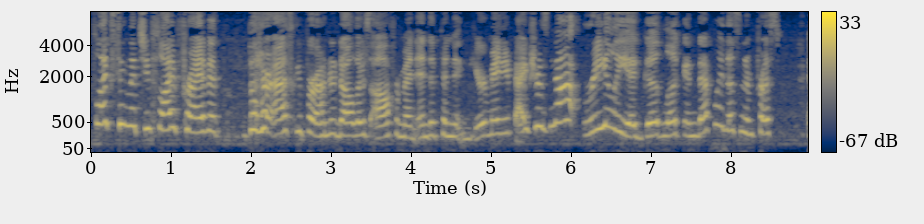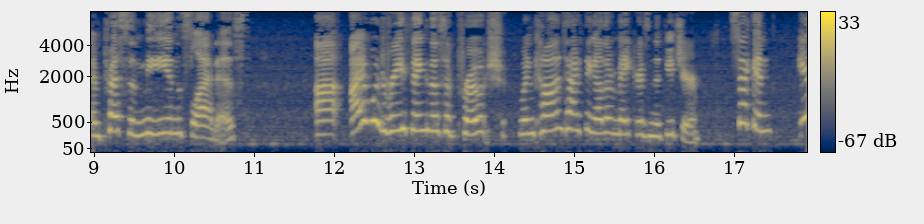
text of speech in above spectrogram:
flexing that you fly private, but are asking for hundred dollars off from an independent gear manufacturer is not really a good look, and definitely doesn't impress impress me in the slightest. Uh, I would rethink this approach when contacting other makers in the future. Second, your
